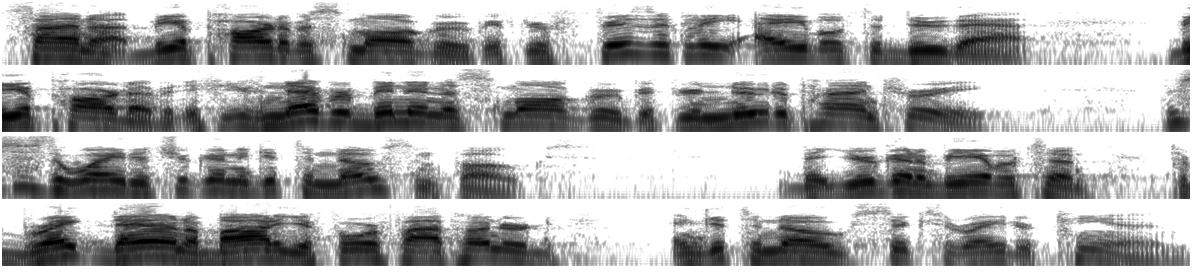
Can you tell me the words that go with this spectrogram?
Sign up. Be a part of a small group. If you're physically able to do that, be a part of it. If you've never been in a small group, if you're new to Pine Tree, this is the way that you're going to get to know some folks that you're going to be able to, to break down a body of four or five hundred and get to know six or eight or ten.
